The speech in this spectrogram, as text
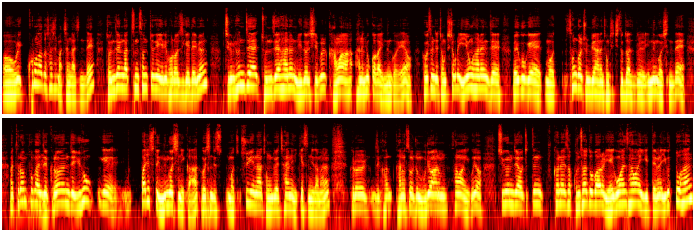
어, 우리 코로나도 사실 마찬가지인데 전쟁 같은 성격의 일이 벌어지게 되면 지금 현재 존재하는 리더십을 강화하는 효과가 있는 거예요. 그것을 이제 정치적으로 이용하는 이제 외국의 뭐 선거를 준비하는 정치 지도자들 있는 것인데 어, 트럼프가 이제 그런 이제 유혹에 빠질 수도 있는 것이니까 그것이 이제 뭐 수위나 정도의 차이는 있겠습니다만은 그럴 가능성을 좀 우려하는 상황이고요. 지금 이제 어쨌든 북한에서 군사 도발을 예고한 상황이기 때문에 이것 또한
